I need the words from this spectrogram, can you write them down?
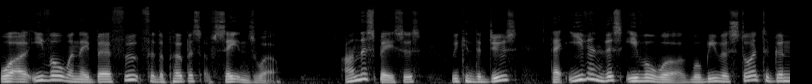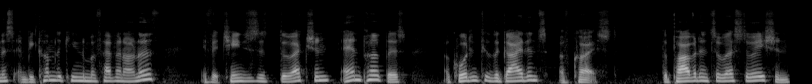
or are evil when they bear fruit for the purpose of Satan's will. On this basis, we can deduce that even this evil world will be restored to goodness and become the kingdom of heaven on earth if it changes its direction and purpose according to the guidance of Christ. The providence of restoration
